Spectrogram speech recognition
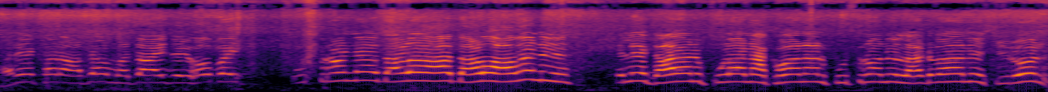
ખરેખર આજે મજા આવી જઈ હો ભાઈ. ઉત્તરાયણ ના દાડા આ દાળો આવે ને એટલે ગાયોને પૂળા નાખવાના પુત્રોને લાડવા ને શીરો ને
